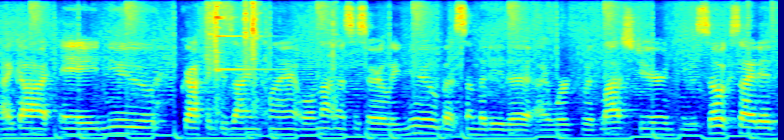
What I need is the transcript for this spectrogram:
I got a new graphic design client. Well, not necessarily new, but somebody that I worked with last year and he was so excited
